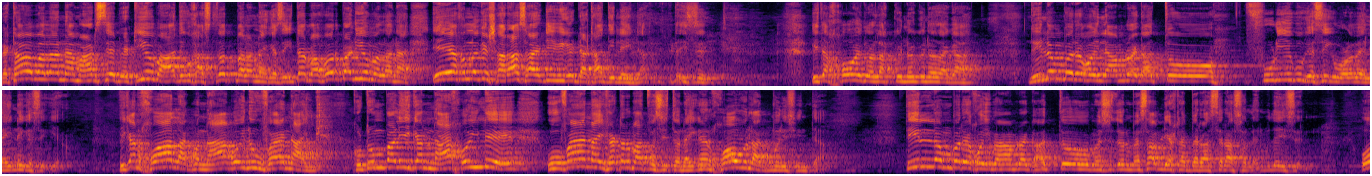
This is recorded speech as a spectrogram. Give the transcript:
বেটাও বালা না, মারছে। বেটিও বাদ হাসলত বালা না, গেছে। ইতার বাপর বাড়িও বালা না। একলগে সারা সার্টিফিকেট ডাঠা দিলেই না দিছে। ইতা হয় লাখ কোনো কোনো জায়গা। দুই নম্বরে কইলে, আমরা গা তো ফুড়িয়ে গু গেছি বড় বেলাইনে গেছে গিয়া। ইখান খোয়া লাগবো, না কইলে উপায় নাই। কুটুম বাড়ি ইখান না কইলে উপায় নাই ফেটর বাত পচিত নাই। ইখান খোয়াও লাগবো চিন্তা। তিন নম্বরে কইবা, আমরা গাত তো মসজিদের মেসাবলি একটা বেড়া সেরা চলের বুঝাইছেন? ও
